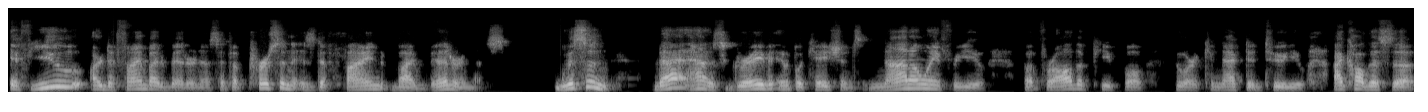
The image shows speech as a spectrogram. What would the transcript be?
if you are defined by bitterness if a person is defined by bitterness listen that has grave implications not only for you but for all the people who are connected to you. I call this uh,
